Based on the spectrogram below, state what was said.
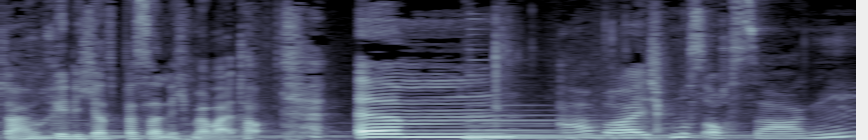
da rede ich jetzt besser nicht mehr weiter. Ähm, aber ich muss auch sagen,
